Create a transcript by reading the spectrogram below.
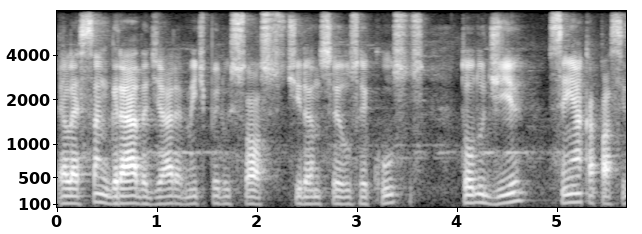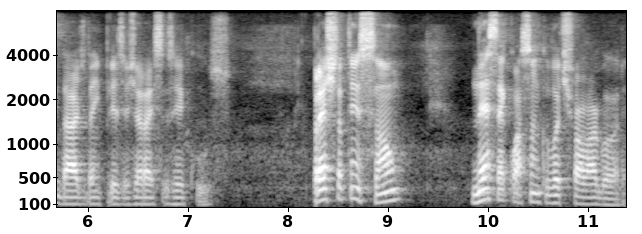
ela é sangrada diariamente pelos sócios, tirando seus recursos todo dia, sem a capacidade da empresa gerar esses recursos. Preste atenção nessa equação que eu vou te falar agora.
